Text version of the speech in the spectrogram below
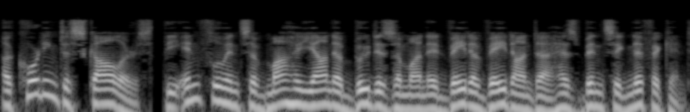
According to scholars, the influence of Mahayana Buddhism on Advaita Vedanta has been significant.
